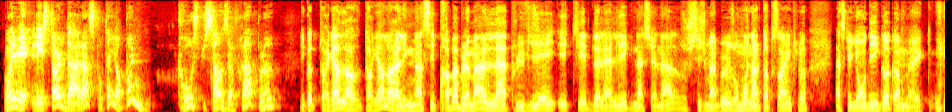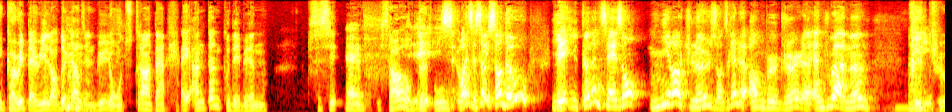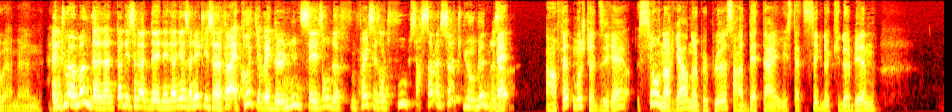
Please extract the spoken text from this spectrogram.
Oui, mais les Stars de Dallas, pourtant, ils n'ont pas une grosse puissance de frappe. Là. Écoute, tu regardes, leur, tu regardes leur alignement, c'est probablement la plus vieille équipe de la Ligue nationale, si je m'abuse, au moins dans le top 5. Là, parce qu'ils ont des gars comme euh, Corey Perry, leurs deux gardiens de but, ils ont au-dessus de 30 ans. Hey, Anton c'est- Euh, il sort de il- où? ouais, c'est ça, il sort de où? Il, Mais- il connaît une saison miraculeuse. On dirait le hamburger, euh, Andrew Hammond. Puis- Drew Hammond. Andrew Hammond, dans, dans le temps des, séna- des- des dernières années avec les sénateurs, écoute, il avait donné une saison de une fin de saison de fou. Ça ressemble à ça, puis Globin, Ben, en fait, moi, je te dirais, si on en regarde un peu plus en détail les statistiques de Kudobin,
